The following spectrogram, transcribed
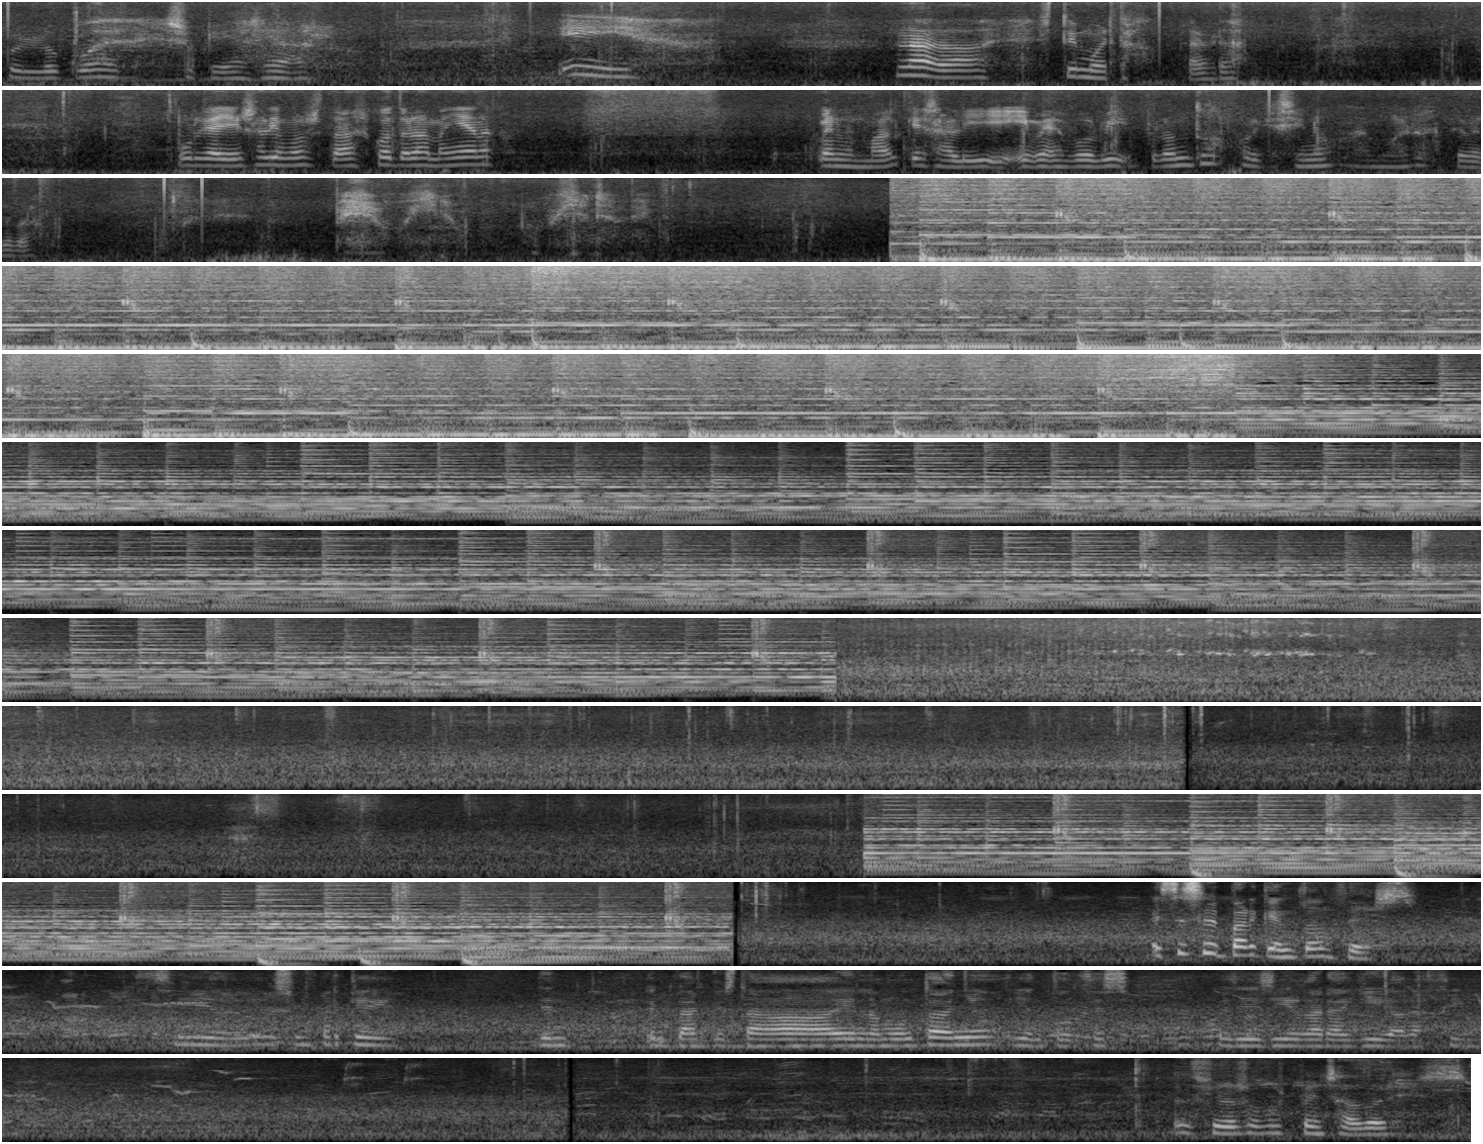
Con lo cual, eso quería enseñarlo. Y nada, estoy muerta, la verdad. Porque ayer salimos hasta las 4 de la mañana menos mal que salí y me volví pronto, porque si no me muero de verdad. Es el parque entonces. Sí, es un parque, de- en plan que está en la montaña y entonces podéis llegar allí a la cima. Los filósofos pensadores.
